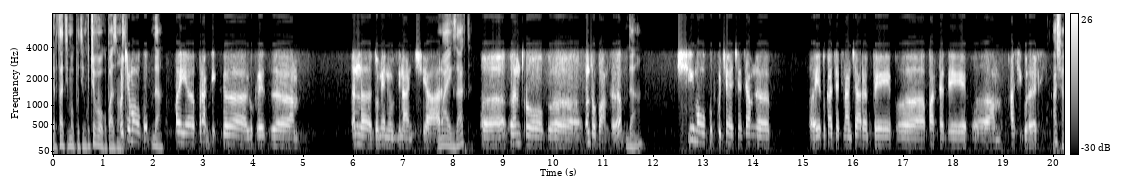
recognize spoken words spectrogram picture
iertați-mă puțin. Cu ce vă ocupați Cu noastră? ce mă ocup? Da. Păi, uh, practic, uh, lucrez uh, în uh, domeniul financiar, Mai exact? uh, într-o, uh, într-o bancă Da. și mă ocup cu ceea ce înseamnă uh, educația financiară pe uh, partea de uh, asigurări. Așa.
